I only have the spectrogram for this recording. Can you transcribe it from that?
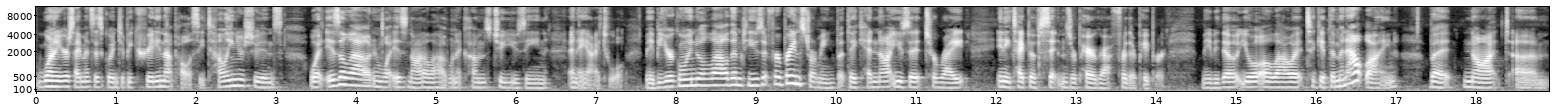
one of your assignments is going to be creating that policy, telling your students what is allowed and what is not allowed when it comes to using an AI tool. Maybe you're going to allow them to use it for brainstorming, but they cannot use it to write any type of sentence or paragraph for their paper. Maybe you'll allow it to give them an outline, but not um,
